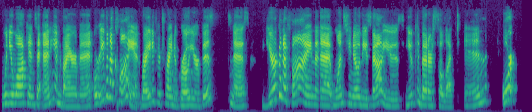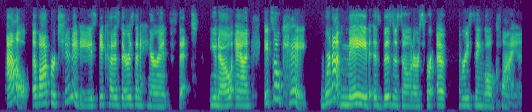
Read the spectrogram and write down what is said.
when you walk into any environment or even a client, right? If you're trying to grow your business, business, you're going to find that once you know these values, you can better select in or out of opportunities because there's an inherent fit, you know, and it's okay. We're not made as business owners for every single client.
